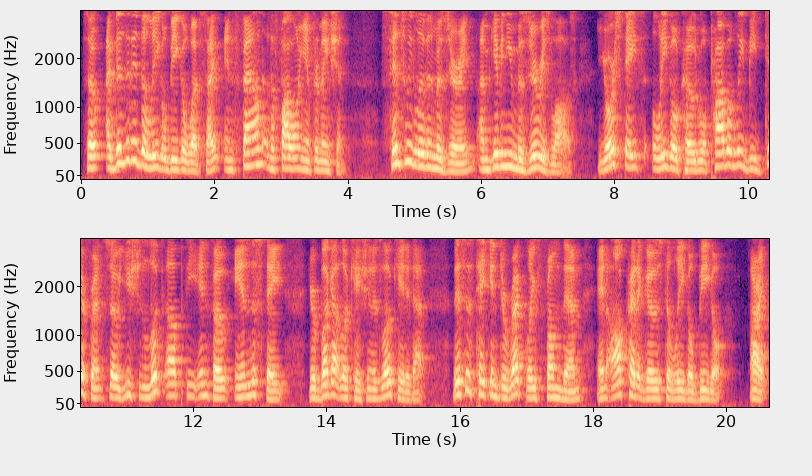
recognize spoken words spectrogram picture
So, I visited the Legal Beagle website and found the following information. Since we live in Missouri, I'm giving you Missouri's laws. Your state's legal code will probably be different, so you should look up the info in the state your bug out location is located at. This is taken directly from them, and all credit goes to Legal Beagle. All right,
